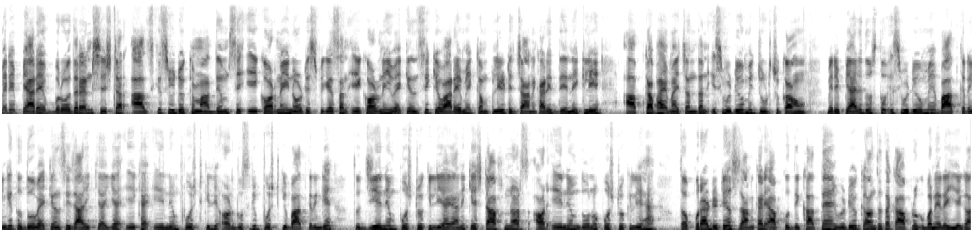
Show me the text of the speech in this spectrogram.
मेरे प्यारे ब्रदर एंड सिस्टर आज के इस वीडियो के माध्यम से एक और नई नोटिफिकेशन एक और नई वैकेंसी के बारे में कंप्लीट जानकारी देने के लिए आपका भाई मैं चंदन इस वीडियो में जुड़ चुका हूँ। मेरे प्यारे दोस्तों, इस वीडियो में बात करेंगे तो दो वैकेंसी जारी किया गया एक है एएनएम पोस्ट के लिए और दूसरी पोस्ट की बात करेंगे तो जीएनएम पोस्टों के लिए है। यानी कि स्टाफ नर्स और एएनएम दोनों पोस्टों के लिए हैं। तो पूरा डिटेल्स जानकारी आपको दिखाते हैं। वीडियो के अंत तक आप लोग बने रहिएगा।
